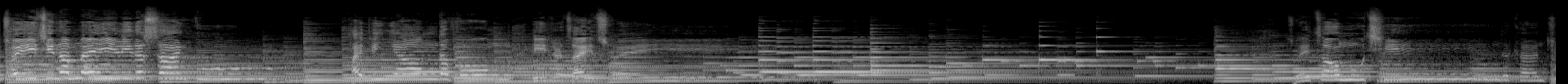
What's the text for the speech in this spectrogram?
吹进那美丽的山谷。太平洋的风一直在吹，最早母亲的感觉。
